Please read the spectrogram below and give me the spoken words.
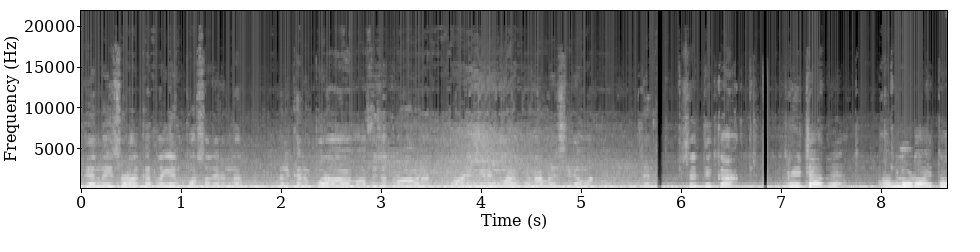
ಇದೇನು ನೈಸ್ ಅಲ್ಲಿ ಕತ್ಲಾಗೆ ಏನು ತೋರಿಸೋದಿರಲ್ಲ. ಅಲ್ಲಿ ಕನಕಪುರ ಆಫೀಸ್ ಹತ್ರ ಹೋಗೋಣ. ಲೋಡಿಂಗ್ ಗೀಡಿಂಗ್ ಮಾಡ್ಕೊಂಡು ಆಮೇಲೆ ಸಿಗಮ್ಮ. ಸದ್ಯಕ್ಕ ರೀಚ್ ಆದ್ವಿ. ಅನ್ಲೋಡ್ ಆಯಿತು.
